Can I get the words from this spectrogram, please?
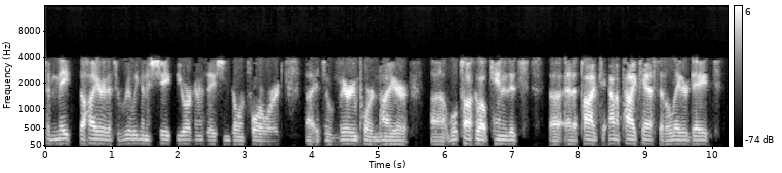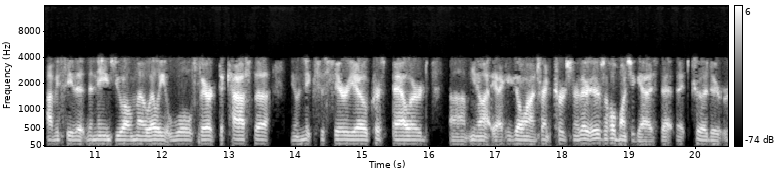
to make the hire that's really going to shape the organization going forward. Uh, it's a very important hire. Uh, we'll talk about candidates uh, at a podcast on a podcast at a later date. Obviously, the, the names you all know: Eliot Wolf, Eric DeCosta, you know, Nick Caserio, Chris Ballard. Um, you know, I, I could go on. Trent Kirchner. There, there's a whole bunch of guys that that could or,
